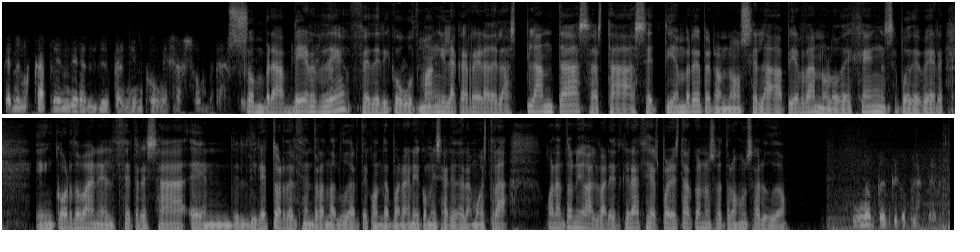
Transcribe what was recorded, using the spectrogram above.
tenemos que aprender a vivir también con esas sombras. Sombra verde, Federico Guzmán y la carrera de las plantas hasta septiembre, pero no se la pierdan, no lo dejen, se puede ver en Córdoba en el C3A, en el director del Centro Andaluz de Arte Contemporáneo y comisario de la muestra, Juan Antonio Álvarez, gracias por estar con nosotros. Un saludo. Un auténtico placer.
